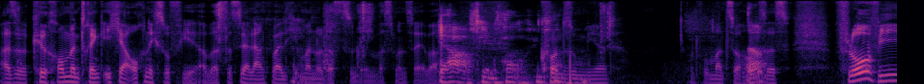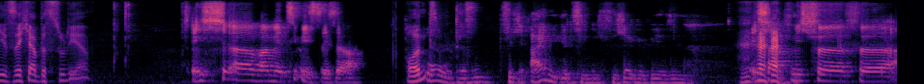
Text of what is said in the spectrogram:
Also Kilchoman trinke ich ja auch nicht so viel, aber es ist ja langweilig, immer nur das zu nehmen, was man selber Ja, auf jeden Fall. Auf jeden konsumiert und wo man zu Hause Ja. ist. Flo, wie sicher bist du dir? Ich äh, war mir ziemlich sicher. Und? Fall. Oh, da sind sich einige ziemlich sicher gewesen. Ich habe mich für, für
